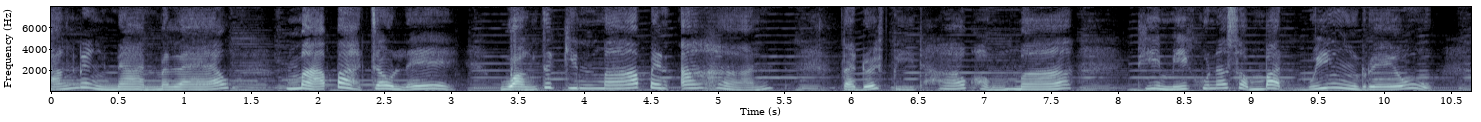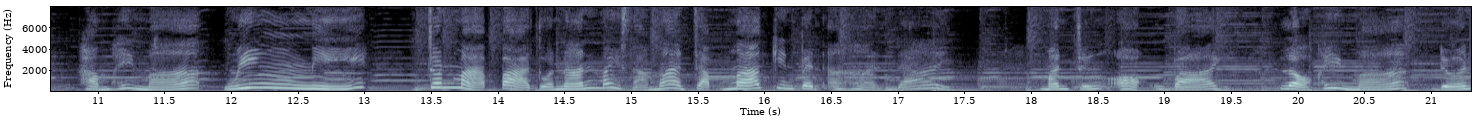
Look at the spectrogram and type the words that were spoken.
รั้งหนึ่งนานมาแล้ว หมาป่าเจ้าเล่ห์หวังจะกินม้าเป็นอาหาร แต่ด้วยฝีเท้าของม้า ที่มีคุณสมบัติวิ่งเร็วทำให้ม้าวิ่งหนี จนหมาป่าตัวนั้นไม่สามารถจับม้ากินเป็นอาหารได้ มันจึงออกอุบาย หลอกให้ม้าเดิน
